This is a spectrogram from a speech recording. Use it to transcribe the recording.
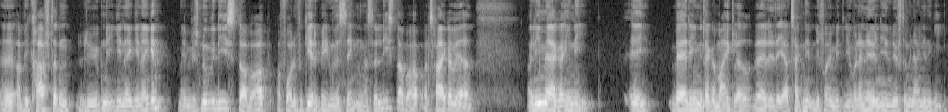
øh, og bekræfter den løbende igen og igen og igen. Men hvis nu vi lige stopper op og får det forkerte ben ud af sengen, og så lige stopper op og trækker vejret, og lige mærker ind i, hey, hvad er det egentlig, der gør mig glad? Hvad er det, jeg er taknemmelig for i mit liv? Hvordan er det lige, jeg løfter min egen energi?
